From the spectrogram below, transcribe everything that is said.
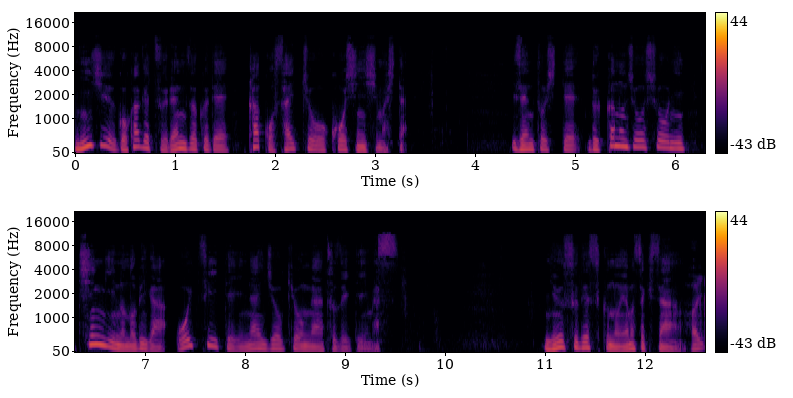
25ヶ月連続で過去最長を更新しました。依然として物価の上昇に賃金の伸びが追いついていない状況が続いています。ニュースデスクの山崎さん、はい、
